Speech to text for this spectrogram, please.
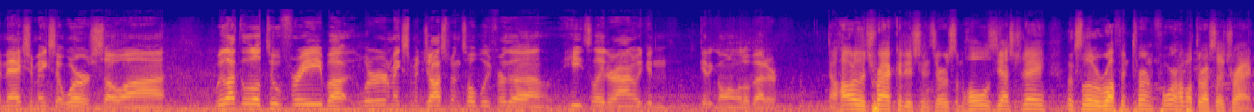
it actually makes it worse. So uh, we left a little too free, but we're gonna make some adjustments. Hopefully for the heats later on, we can get it going a little better. Now, how are the track conditions? There were some holes yesterday. Looks a little rough in turn four. How about the rest of the track?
